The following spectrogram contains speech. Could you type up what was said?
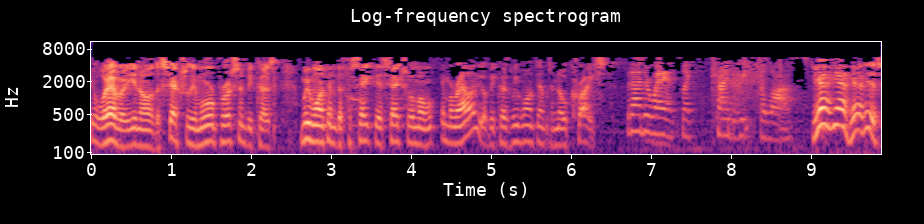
whatever you know the sexually immoral person because we want them to forsake their sexual immorality or because we want them to know Christ. But either way, it's like trying to reach the lost. Yeah, yeah, yeah, it is.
